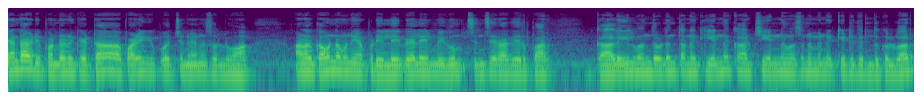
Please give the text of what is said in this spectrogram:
ஏன்டா இப்படி பண்ணுறேன்னு கேட்டால் பழகி போச்சுனேன்னு சொல்லுவான். ஆனால் கவுண்டமணி அப்படி இல்லை. வேலையில் மிகவும் சின்சியராக இருப்பார். காலையில் வந்தவுடன் தனக்கு என்ன காட்சி என்ன வசனம் என கேட்டு தெரிந்து கொள்வார்.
